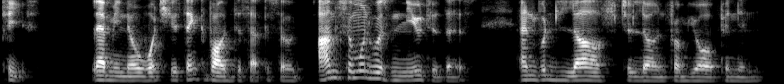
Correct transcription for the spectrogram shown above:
please let me know what you think about this episode. I'm someone who is new to this and would love to learn from your opinion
